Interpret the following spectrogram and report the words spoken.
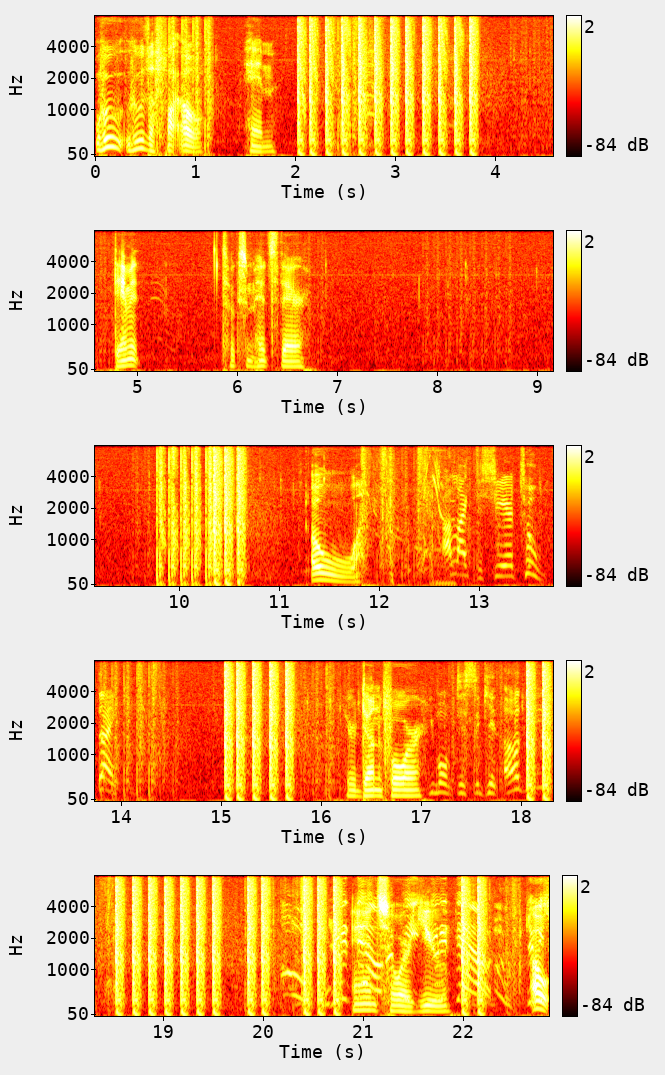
Who who the fuck? Oh, him. Damn it. Took some hits there. Oh, I like to share too. Thank you. you're done for. You want this to get ugly? Oh, get And down, so are you. Get it down. Give me Oh,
